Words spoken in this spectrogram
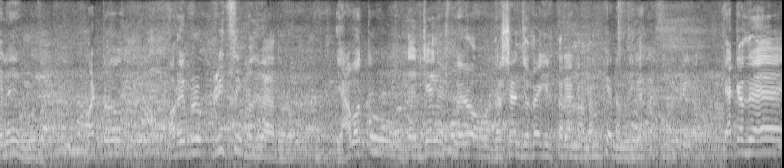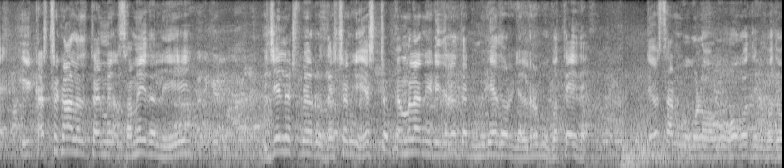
ಏನೇ ಇರ್ಬೋದು. ಬಟ್ ಅವರಿಬ್ಬರು ಪ್ರೀತಿಸಿ ಮದುವೆ ಆದವರು. ಯಾವತ್ತೂ ವಿಜಯಲಕ್ಷ್ಮಿಯವರು ದರ್ಶನ್ ಜೊತೆಗಿರ್ತಾರೆ ಅನ್ನೋ ನಂಬಿಕೆ ನಮಗಿದೆ. ಯಾಕಂದರೆ ಈ ಕಷ್ಟಕಾಲದ ಟೈಮ್ ಸಮಯದಲ್ಲಿ ವಿಜಯಲಕ್ಷ್ಮಿಯವರು ದರ್ಶನ್ಗೆ ಎಷ್ಟು ಬೆಂಬಲ ನೀಡಿದ್ದಾರೆ ಅಂತ ಮೀಡಿಯಾದವ್ರಿಗೆ ಎಲ್ರಿಗೂ ಗೊತ್ತೇ ಇದೆ. ದೇವಸ್ಥಾನಗಳು ಹೋಗೋದಿರ್ಬೋದು,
